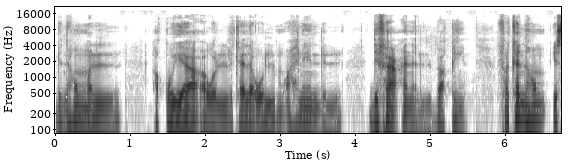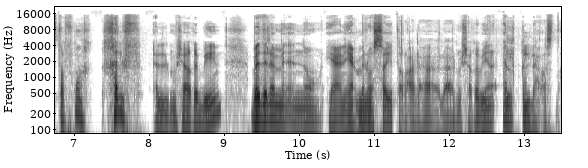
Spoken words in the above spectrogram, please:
لأن هم الأقوياء أو الكذا والمؤهلين للدفاع عن الباقين. فكأنهم يصطفون خلف المشاغبين بدلا من إنه يعني يعملون سيطرة على على المشاغبين القلة أصلا.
